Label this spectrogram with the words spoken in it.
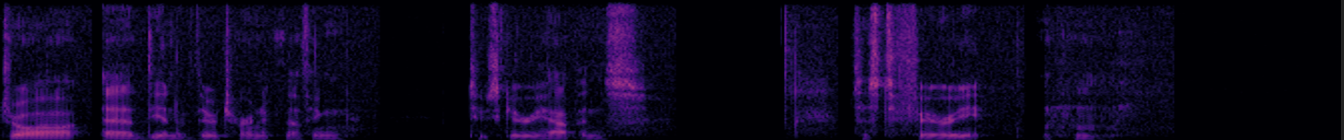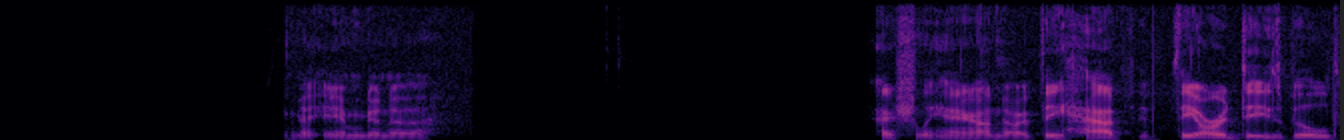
draw at the end of their turn if nothing too scary happens. Just fairy. Hmm. I think I am gonna actually hang on. No, if they have, if they are a Daze build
